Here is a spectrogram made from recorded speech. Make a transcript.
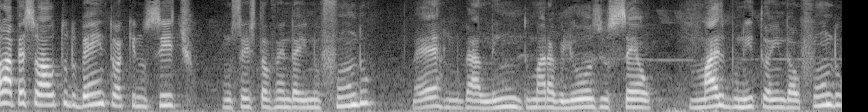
Olá pessoal, tudo bem? Estou aqui no sítio, vocês estão vendo aí no fundo, né? Lugar lindo, maravilhoso, e o céu mais bonito ainda ao fundo.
